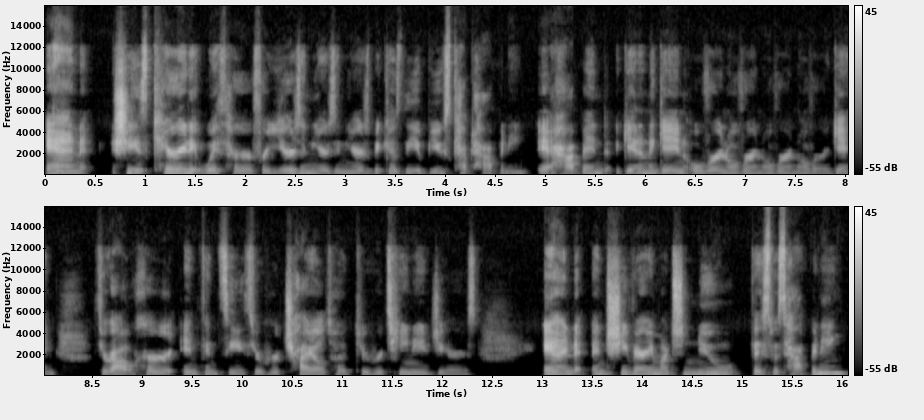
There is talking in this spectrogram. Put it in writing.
And she has carried it with her for years and years and years because the abuse kept happening. It happened again and again, over and over and over and over again throughout her infancy, through her childhood, through her teenage years and and she very much knew this was happening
